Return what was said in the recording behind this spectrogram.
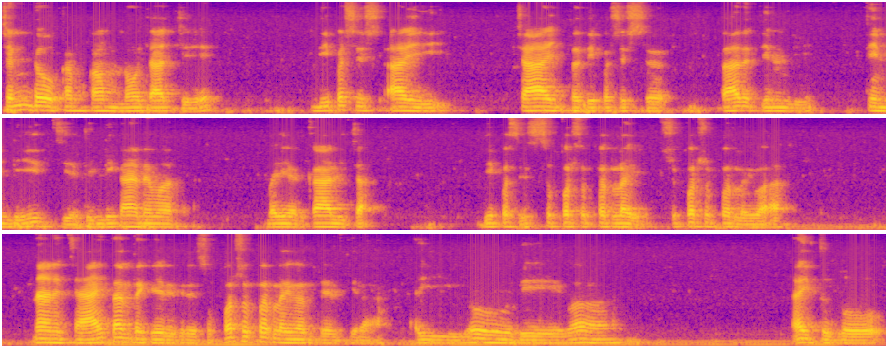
ಚೆಂಡು ಕಮ್ ಕಮ್ ನೋ ಚಾಚಿ ದೀಪಸಿಸ್ ಆಯಿ ಚಾ ಆಯ್ತಾ ದೀಪಸಿಸ್ ತಾದೆ ತಿಂಡಿ ತಿಂಡಿ ಇಜ್ಜಿ ತಿಂಡಿ ಕಾಣೆ ಮಾತ್ರ ಬರೀ ಅದು ಖಾಲಿ ಚಾ ದೀಪಸಿಸ್ super super live super super ಲೈವಾ ನಾನು ಚಾಯ್ತ ಅಂತ ಕೇಳಿದರೆ ಸೂಪರ್ ಸೂಪರ್ ಲೈವ್ ಅಂತ ಹೇಳ್ತೀರಾ? ಅಯ್ಯೋ ದೇವಾ. ಆಯ್ತು ಗೋ,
